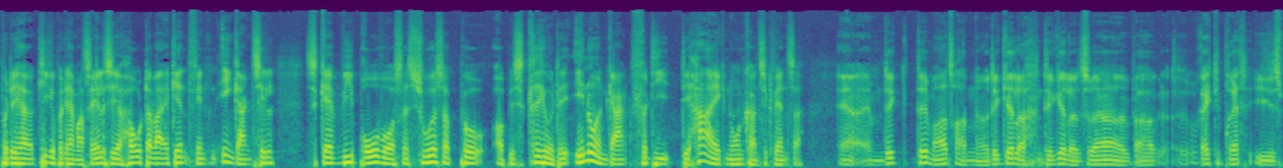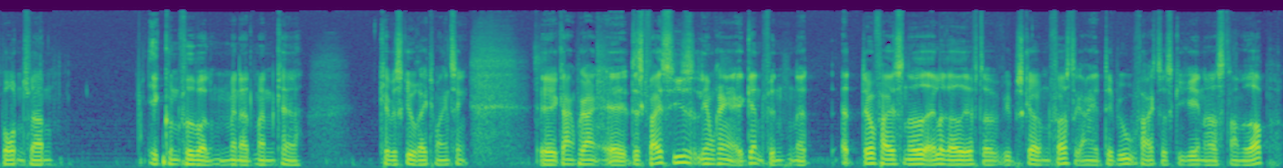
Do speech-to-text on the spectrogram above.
på det her, kigger på det her materiale og siger, hov, der var agentfinden en gang til. Skal vi bruge vores ressourcer på at beskrive det endnu en gang, fordi det har ikke nogen konsekvenser? Ja, jamen det, det er meget trættende, og det gælder, det gælder desværre bare rigtig bredt i sportens verden. Ikke kun fodbolden, men at man kan, kan beskrive rigtig mange ting øh, gang på gang. Øh, det skal faktisk siges lige omkring agentfinden, at, at det var faktisk noget allerede efter vi beskrev den første gang, at DBU faktisk gik ind og strammede op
